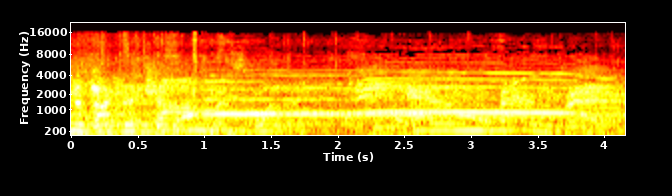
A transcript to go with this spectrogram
the of Dr. John Pasquale, the M Fanfare.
